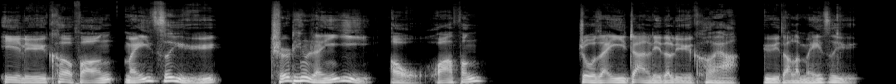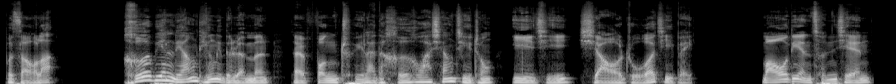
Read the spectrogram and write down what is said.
一缕客逢梅子雨，池亭人意藕花风。住在驿站里的旅客呀，遇到了梅子雨，不走了。河边凉亭里的人们，在风吹来的荷花香气中，一起小酌几杯。茅店村前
